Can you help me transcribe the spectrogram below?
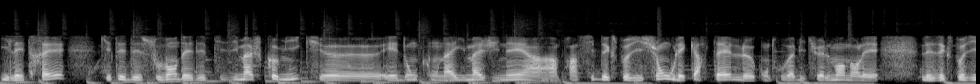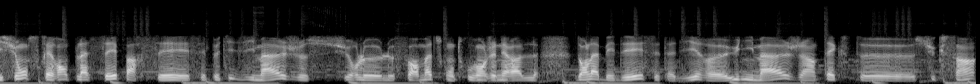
illettrées, qui étaient des, souvent des, petites images comiques. et donc on a imaginé un, un principe d'exposition où les cartels qu'on trouve habituellement dans les, les expositions seraient remplacés par ces, ces petites images sur le, format de ce qu'on trouve en général dans la BD, c'est-à-dire euh, une image, un texte euh, succinct,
